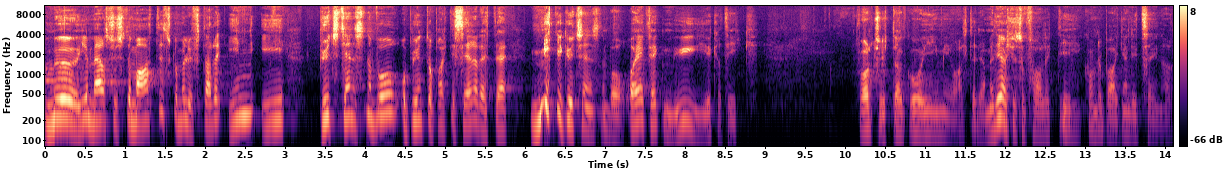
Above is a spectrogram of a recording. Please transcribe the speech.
mye mer systematisk. Og vi løfta det inn i gudstjenesten vår og begynte å praktisere dette midt i gudstjenesten vår. Og jeg fikk mye kritikk. Folk slutta å gå i meg og alt det der. Men det er ikke så farlig. De kom tilbake igjen litt seinere.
